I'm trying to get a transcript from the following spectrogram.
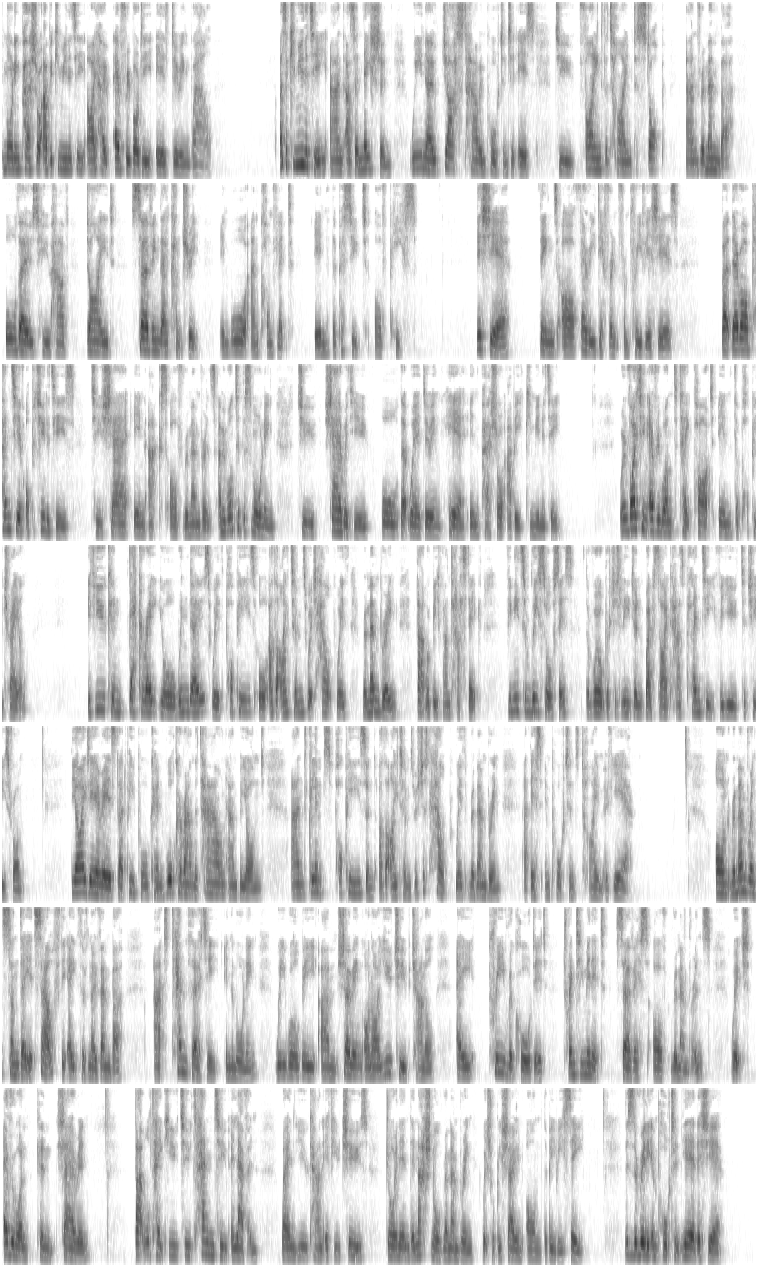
Morning, Pershore Abbey community. I hope everybody is doing well. As a community and as a nation, we know just how important it is to find the time to stop and remember all those who have died serving their country in war and conflict in the pursuit of peace. This year, things are very different from previous years, but there are plenty of opportunities to share in acts of remembrance. And we wanted this morning to share with you all that we're doing here in the Pershore Abbey community. We're inviting everyone to take part in the Poppy Trail. If you can decorate your windows with poppies or other items which help with remembering, that would be fantastic. If you need some resources, the Royal British Legion website has plenty for you to choose from. The idea is that people can walk around the town and beyond and glimpse poppies and other items which just help with remembering at this important time of year. On Remembrance Sunday itself, the 8th of November, at 10:30 in the morning, we will be um, showing on our YouTube channel a pre-recorded 20-minute service of remembrance which everyone can share in. That will take you to 10 to 11 when you can, if you choose, join in the national remembering, which will be shown on the BBC. This is a really important year this year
